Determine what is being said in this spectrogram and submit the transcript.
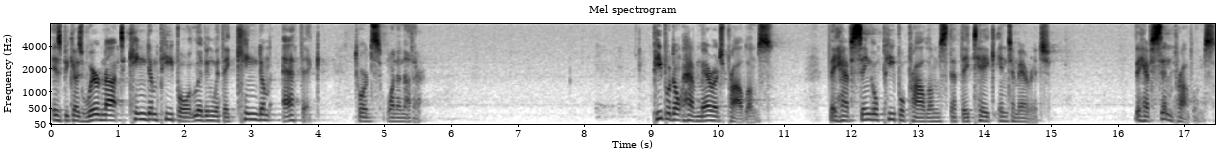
is because we're not kingdom people living with a kingdom ethic towards one another. People don't have marriage problems, they have single people problems that they take into marriage. They have sin problems.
